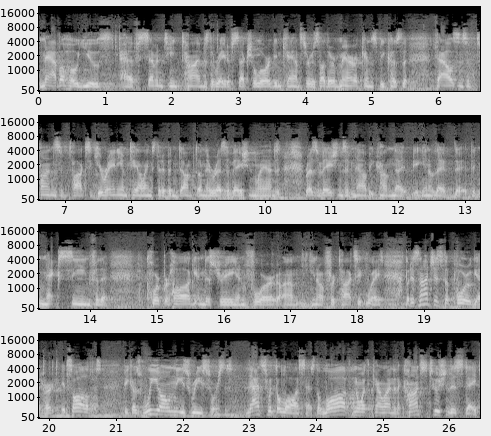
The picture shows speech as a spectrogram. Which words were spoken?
Navajo youth have 17 times the rate of sexual organ cancer as other Americans because the thousands of tons of toxic uranium tailings that have been dumped on their reservation lands. Reservations have now become the you know the, the, the next scene for the corporate hog industry and for um, you know for toxic waste. But it's not just the poor who get hurt; it's all of us because we own these resources. That's what the law says. The law of North Carolina, the Constitution of the state,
